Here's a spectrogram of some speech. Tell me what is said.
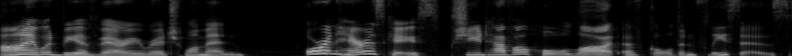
I would be a very rich woman. Or in Hera's case, she'd have a whole lot of golden fleeces.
